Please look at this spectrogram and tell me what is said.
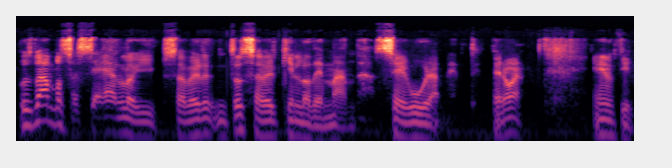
pues vamos a hacerlo y pues a ver, entonces a ver quién lo demanda, seguramente. Pero bueno, en fin.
